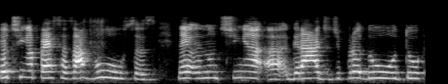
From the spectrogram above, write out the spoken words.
eu tinha peças avulsas, né? Eu não tinha uh, grade de produto.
